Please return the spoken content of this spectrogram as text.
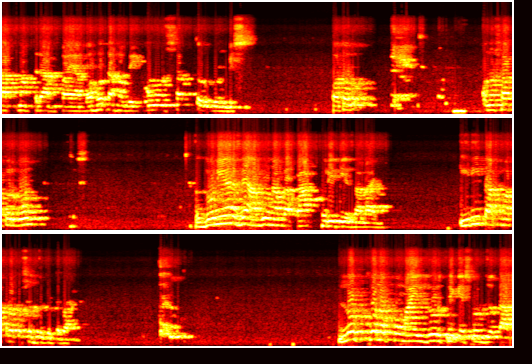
তাপমাত্রা ভয়াবহতা হবে উনসত্তর গুণ বেশি। কত? উনসত্তর গুণ? দুনিয়ার যে আগুন আমরা কাঠ খড়ি দিয়ে জ্বালাই, এরই তাপমাত্রা তো সহ্য করতে পারি লক্ষ লক্ষ মাইল দূর থেকে সূর্য তাপ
